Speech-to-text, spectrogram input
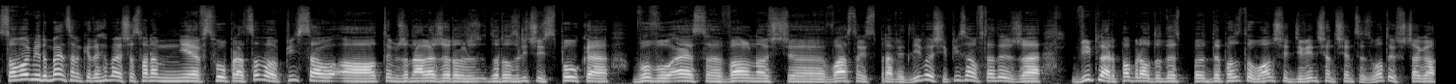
Sławomir Mencen, kiedy chyba jeszcze z panem nie współpracował, pisał o tym, że należy rozliczyć spółkę WWS Wolność, e, Własność, Sprawiedliwość i pisał wtedy, że Wipler pobrał do depozytu łącznie 90 tysięcy złotych, z czego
